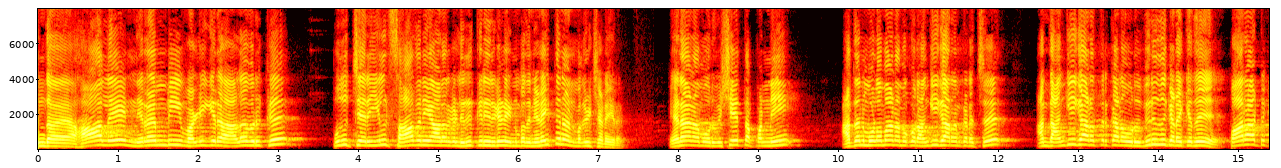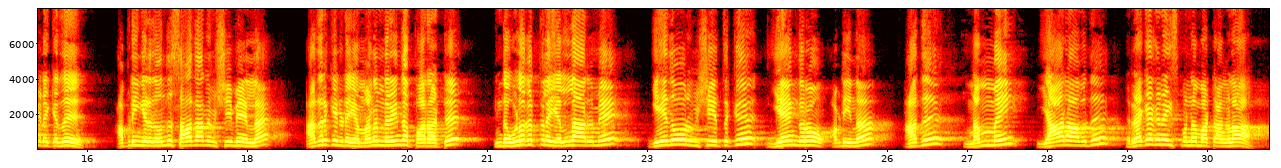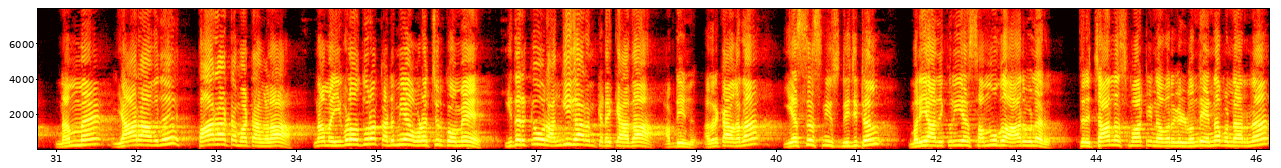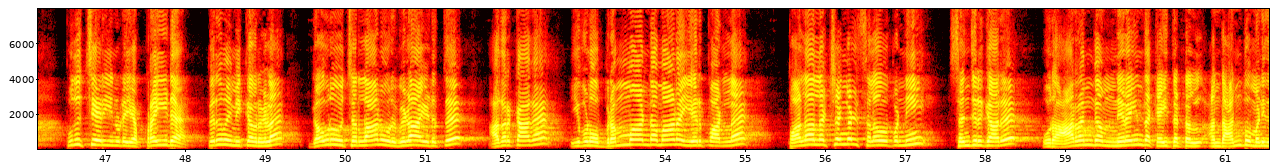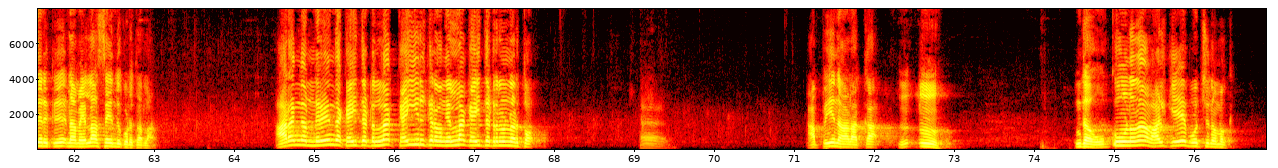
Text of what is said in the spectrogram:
இந்த ஹாலே நிரம்பி வழிகிற அளவிற்கு புதுச்சேரியில் சாதனையாளர்கள் இருக்கிறீர்கள் என்பதை நினைத்து நான் மகிழ்ச்சி அடைகிறேன். ஏன்னா நம்ம ஒரு விஷயத்தை பண்ணி அதன் மூலமா நமக்கு ஒரு அங்கீகாரம் கிடைச்சு அந்த அங்கீகாரத்திற்கான ஒரு விருது கிடைக்குது பாராட்டு கிடைக்குது அப்படிங்கிறது வந்து சாதாரண விஷயமே இல்லை. அதற்கு என்னுடைய மனம் நிறைந்த பாராட்டு. இந்த உலகத்தில் எல்லாருமே ஏதோ ஒரு விஷயத்துக்கு ஏங்குறோம் அப்படின்னா அது நம்மை யாராவது ரெகக்னைஸ் பண்ண மாட்டாங்களா? நம்ம யாராவது பாராட்ட மாட்டாங்களா? நம்ம இவ்வளவு தூரம் கடுமையா உழைச்சிருக்கோமே இதற்கு ஒரு அங்கீகாரம் கிடைக்காதா? அப்படின்னு. அதற்காக தான் எஸ் எஸ் நியூஸ் டிஜிட்டல் மரியாதைக்குரிய சமூக ஆர்வலர் திரு சார்லஸ் மார்ட்டின் அவர்கள் வந்து என்ன பண்ணாருன்னா புதுச்சேரியினுடைய பிரைட பெருமை மிக்கவர்களை கௌரவிச்சிடலான்னு ஒரு விழா எடுத்து அதற்காக இவ்வளோ பிரம்மாண்டமான ஏற்பாடில் பல லட்சங்கள் செலவு பண்ணி செஞ்சிருக்காரு. ஒரு அரங்கம் நிறைந்த கைத்தட்டல் அந்த அன்பு மனிதருக்கு நாம எல்லாம் சேர்ந்து கொடுத்துடலாம். அரங்கம் நிறைந்த கைத்தட்டல்னா கை இருக்கிறவங்க எல்லாம் கைத்தட்டணும்னு அர்த்தம். அப்பயும் நாளாக்கா ம் இந்த உக்குல தான் வாழ்க்கையே போச்சு நமக்கு.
